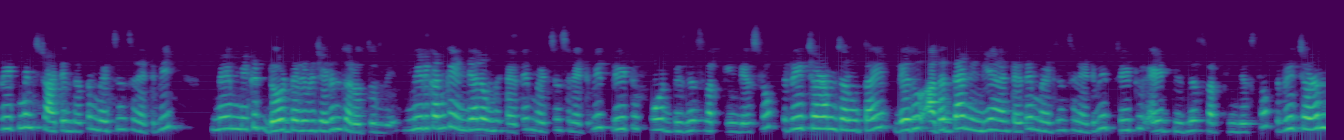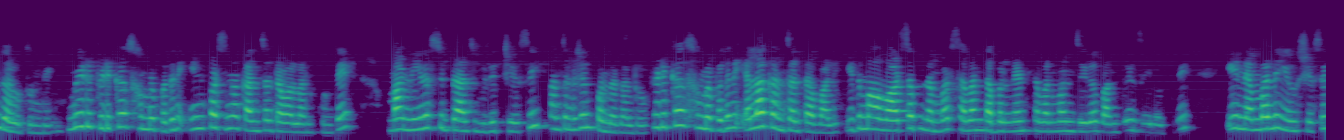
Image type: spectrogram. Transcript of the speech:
ట్రీట్మెంట్ స్టార్ట్ అయిన తర్వాత మెడిసిన్స్ అనేటివి మేము మీకు డోర్ డెలివరీ చేయడం జరుగుతుంది. మీరు కనుక ఇండియాలో ఉన్నట్టయితే మెడిసిన్స్ అనేటివి three to four business working డేస్లో రీచ్ అవ్వడం జరుగుతాయి. లేదు అదర్ దాన్ ఇండియా అంటే మెడిసిన్స్ అనేటివి three to eight business working డేస్లో రీచ్ అవ్వడం జరుగుతుంది. మీరు ఫిడికల్స్ హోమియోపతిని ఇన్ పర్సన్గా కన్సల్ట్ అవ్వాలనుకుంటే మా నియరెస్ట్ బ్రాంచ్ విజిట్ చేసి కన్సల్టేషన్ పొందగలరు. ఫిడికల్స్ హోమియోపతిని ఎలా కన్సల్ట్ అవ్వాలి? ఇది మా WhatsApp number seven double nine seven one zero one three zero three ఈ నెంబర్ని యూజ్ చేసి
